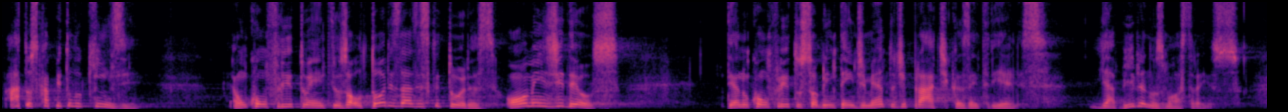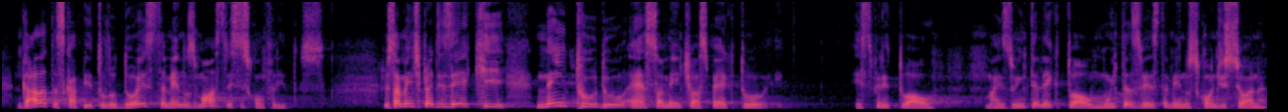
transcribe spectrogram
Atos capítulo 15 é um conflito entre os autores das Escrituras, homens de Deus, tendo conflito sobre entendimento de práticas entre eles. E a Bíblia nos mostra isso. Gálatas capítulo 2 também nos mostra esses conflitos. Justamente para dizer que nem tudo é somente o aspecto espiritual, mas o intelectual muitas vezes também nos condiciona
